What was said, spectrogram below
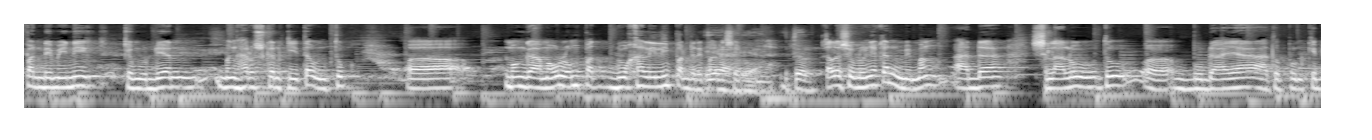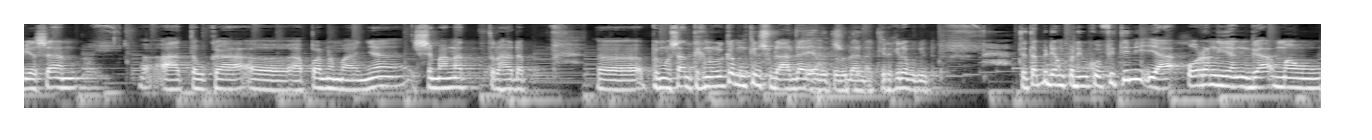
pandemi ini kemudian mengharuskan kita untuk eh, mau nggak mau lompat dua kali lipat daripada sebelumnya. Betul. Kalau sebelumnya kan memang ada selalu tuh eh, budaya ataupun kebiasaan eh, ataukah eh, apa namanya semangat terhadap eh, penguasaan teknologi kan mungkin sudah ada ya, sudah ada kira-kira begitu. Tetapi dengan pandemi COVID ini ya orang yang nggak mau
